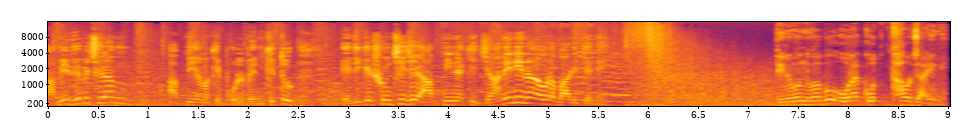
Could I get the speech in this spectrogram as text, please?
আমি ভেবেছিলাম আপনি আমাকে বলবেন কিন্তু এদিকে শুনছি যে আপনি নাকি জানেনই না ওরা বাড়িতে নেই। দীনবন্ধু বাবু ওরা কোথাও যায়নি।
